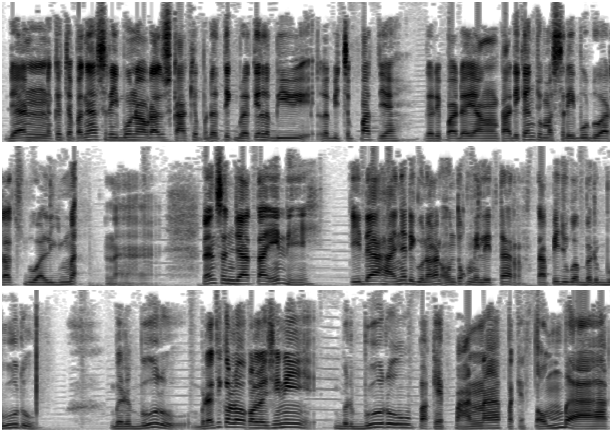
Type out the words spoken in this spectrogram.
Dan kecepatannya 1600 kaki per detik berarti lebih lebih cepat ya daripada yang tadi kan cuma 1225. Nah, dan senjata ini tidak hanya digunakan untuk militer tapi juga berburu. Berburu. Berarti kalau kalau di sini berburu pakai panah, pakai tombak.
